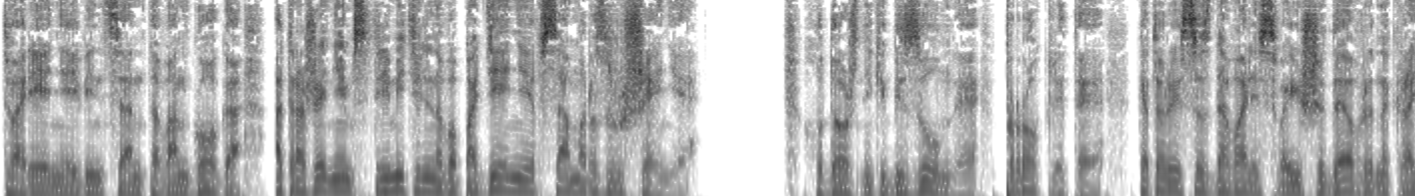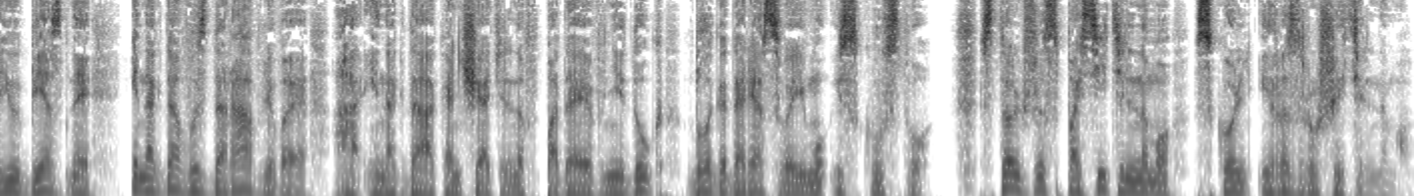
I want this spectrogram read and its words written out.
Творение Винсента Ван Гога — отражением стремительного падения в саморазрушение. Художники безумные, проклятые, которые создавали свои шедевры на краю бездны, иногда выздоравливая, а иногда окончательно впадая в недуг благодаря своему искусству, столь же спасительному, сколь и разрушительному.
